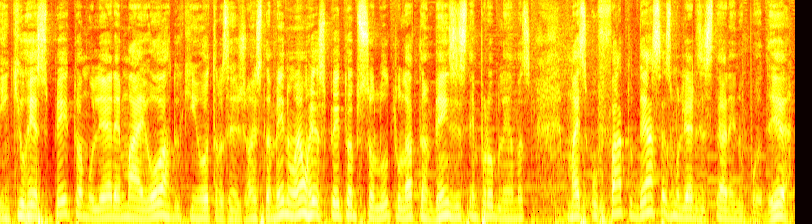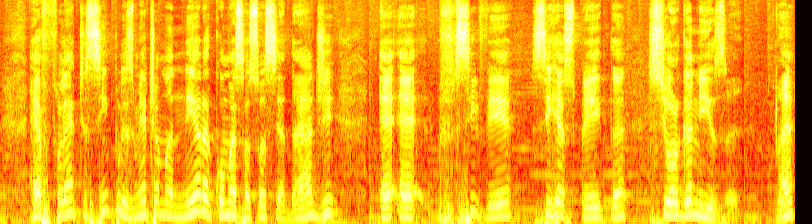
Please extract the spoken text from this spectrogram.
em que o respeito à mulher é maior do que em outras regiões, também não é um respeito absoluto, lá também existem problemas, mas o fato dessas mulheres estarem no poder reflete simplesmente a maneira como essa sociedade é, é, se vê, se respeita, se organiza. Né?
